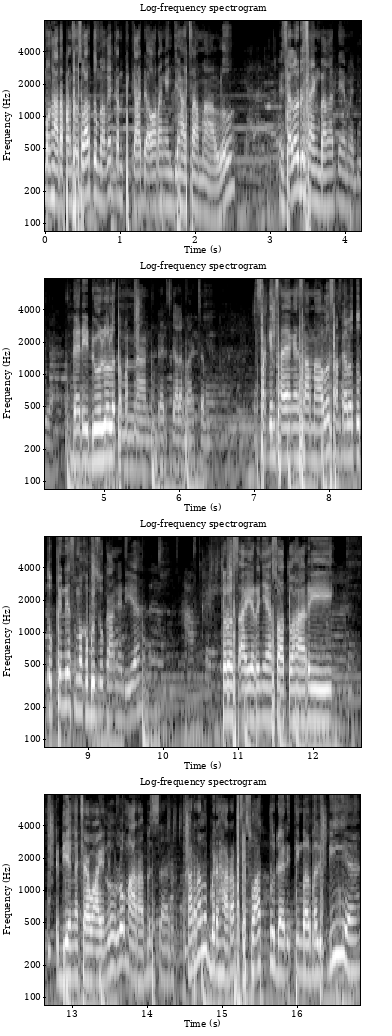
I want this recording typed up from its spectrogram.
mengharapkan sesuatu makanya ketika ada orang yang jahat sama lo misalnya lo udah sayang banget nih sama dia. Dari dulu lo temenan dari segala macam saking sayangnya sama lo sampai lo tutupin dia semua kebusukannya dia. Terus akhirnya suatu hari dia ngecewain lo lo marah besar. Karena lo berharap sesuatu dari timbal balik dia.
